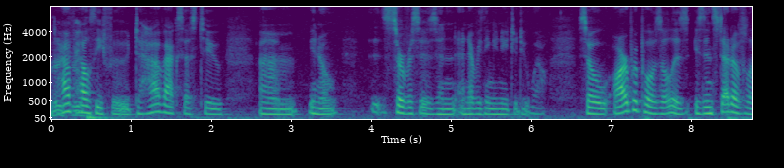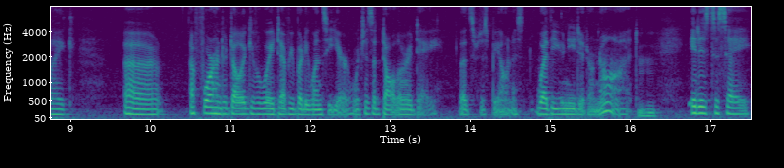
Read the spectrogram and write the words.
Very to have true. healthy food, to have access to, um, you know, services and, and everything you need to do well. So our proposal is, is instead of like uh, a $400 giveaway to everybody once a year, which is a dollar a day, let's just be honest, whether you need it or not, mm-hmm. it is to say,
